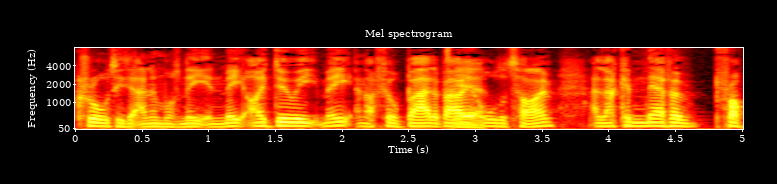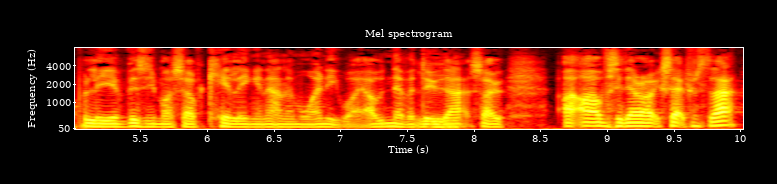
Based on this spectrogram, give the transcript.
cruelty to animals and eating meat. I do eat meat and I feel bad about Yeah. it all the time. And I can never properly envisage myself killing an animal anyway. I would never Mm. do that. So uh, obviously there are exceptions to that.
